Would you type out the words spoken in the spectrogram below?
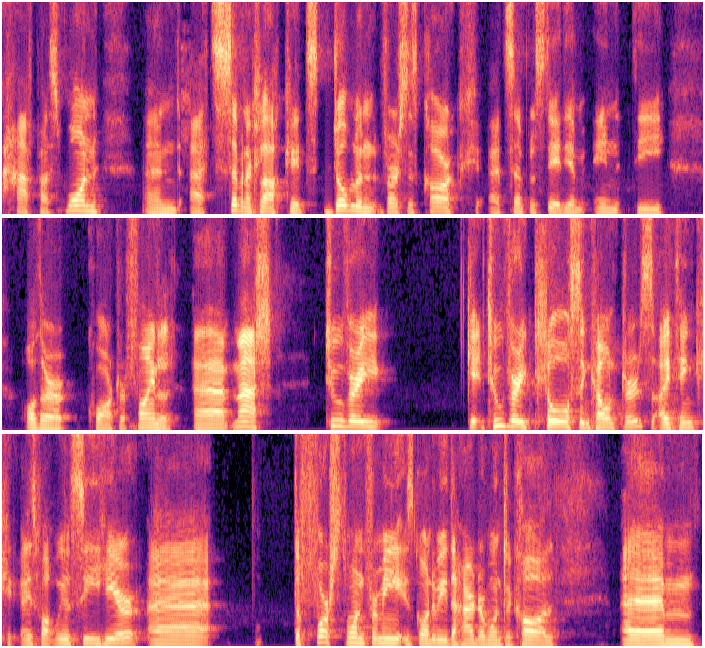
half past one. And at seven o'clock, it's Dublin versus Cork at Semple Stadium in the other quarter final. Uh, Matt, two very get two very close encounters. I think is what we'll see here. Uh, the first one for me is going to be the harder one to call. Um,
